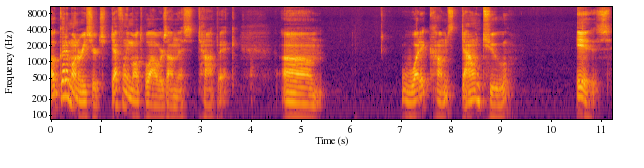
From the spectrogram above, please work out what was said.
a good amount of research, definitely multiple hours on this topic. Um, what it comes down to is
